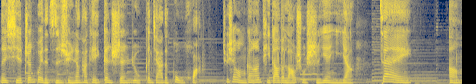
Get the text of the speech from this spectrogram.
那些珍贵的资讯，让它可以更深入、更加的固化，就像我们刚刚提到的老鼠实验一样，在嗯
